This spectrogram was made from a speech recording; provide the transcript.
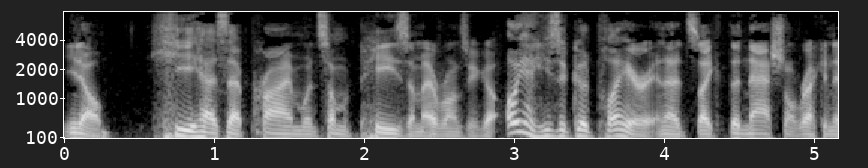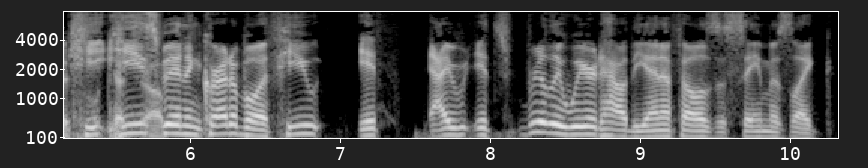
you know, he has that prime when someone pays him, everyone's gonna go, "Oh yeah, he's a good player," and it's like the national recognition. he will catch he's up. been incredible. If he if I it's really weird how the NFL is the same as like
